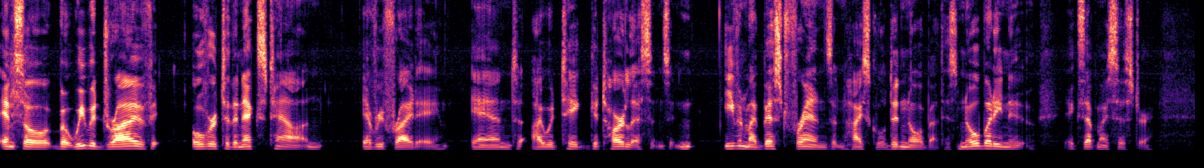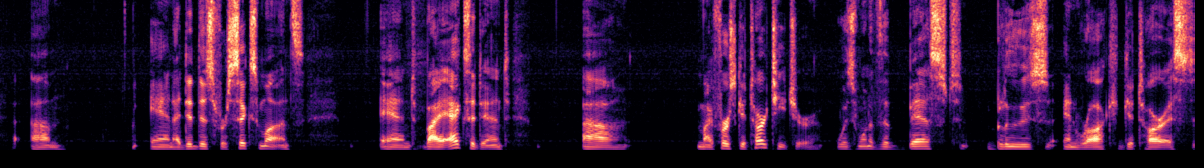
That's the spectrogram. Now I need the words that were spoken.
And so, but we would drive over to the next town every Friday, and I would take guitar lessons. And even my best friends in high school didn't know about this. Nobody knew except my sister. Um, and I did this for six months, and by accident, uh, my first guitar teacher was one of the best blues and rock guitarists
